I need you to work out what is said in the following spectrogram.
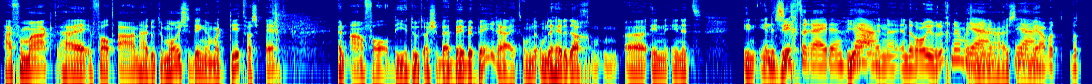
Hij vermaakt, hij valt aan, hij doet de mooiste dingen. Maar dit was echt een aanval die je doet als je bij BBB rijdt. Om de, om de hele dag mm, eh, in, in het in, In het zicht te rijden. Ja, ja. En, eh, en de rode rugnummers Ja, mee naar huis te nemen. Ja, wat, wat,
